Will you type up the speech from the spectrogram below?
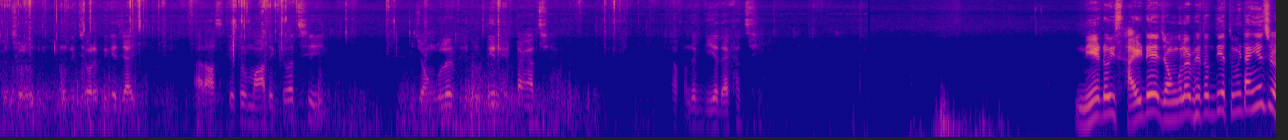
তো চলুন, নদীর চরের দিকে যাই। আর আজকে তো মা দেখতে পাচ্ছি জঙ্গলের ভেতর দিয়ে নেট টাঙাচ্ছে। আপনাদের গিয়ে দেখাচ্ছি। নেট ওই সাইডে জঙ্গলের ভেতর দিয়ে তুমি টাঙিয়েছো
